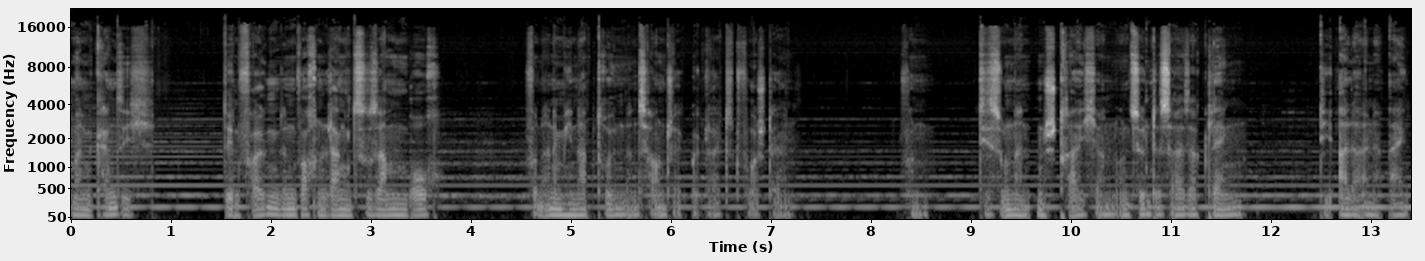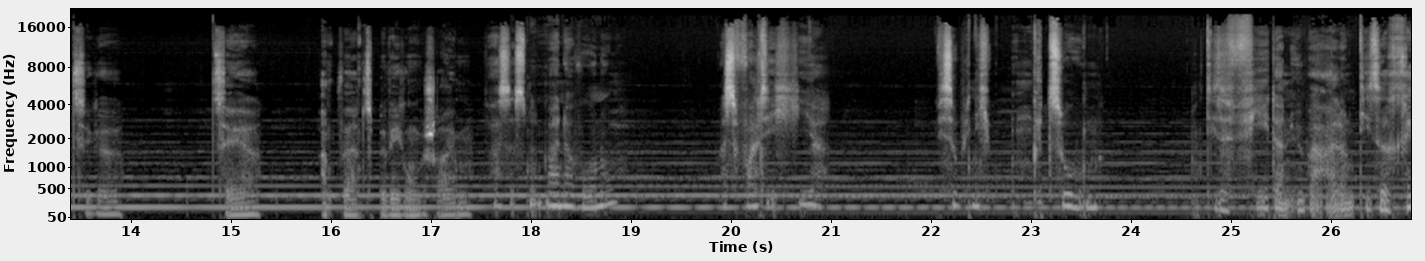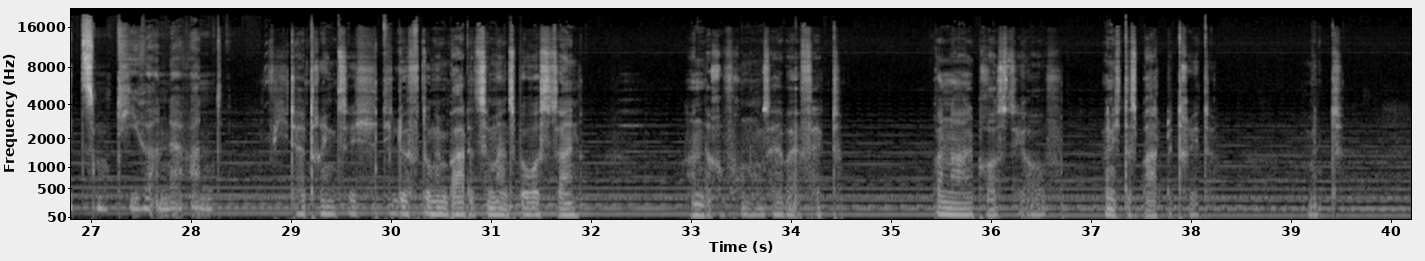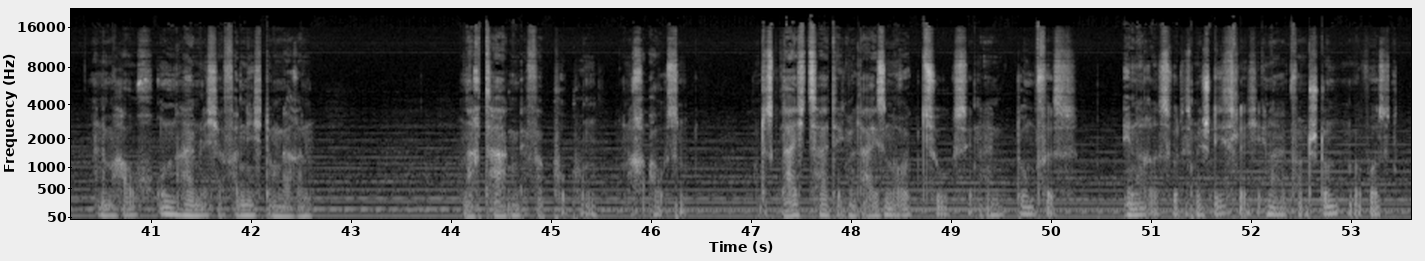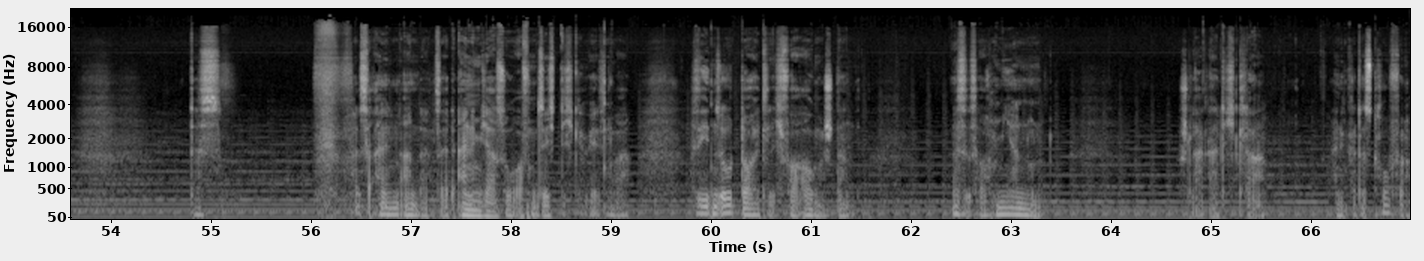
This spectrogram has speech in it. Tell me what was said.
Man kann sich den folgenden wochenlangen Zusammenbruch von einem hinabdröhnenden Soundcheck begleitet vorstellen. Von dissonanten Streichern und Synthesizer-Klängen, die alle eine einzige, zähe Abwärtsbewegung beschreiben. Was ist mit meiner Wohnung? Was wollte ich hier? Wieso bin ich umgezogen? Und diese Federn überall und diese Ritzmotive an der Wand. Wieder drängt sich die Lüftung im Badezimmer ins Bewusstsein. Andere Wohnung selber Effekt. Banal braust sie auf, wenn ich das Bad betrete. Mit einem Hauch unheimlicher Vernichtung darin. Nach Tagen der Verpuppung nach außen und des gleichzeitigen leisen Rückzugs in ein dumpfes Inneres wird es mir schließlich innerhalb von Stunden bewusst, dass was allen anderen seit einem Jahr so offensichtlich gewesen war, was ihnen so deutlich vor Augen stand. Es ist auch mir nun schlagartig klar. Eine Katastrophe.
